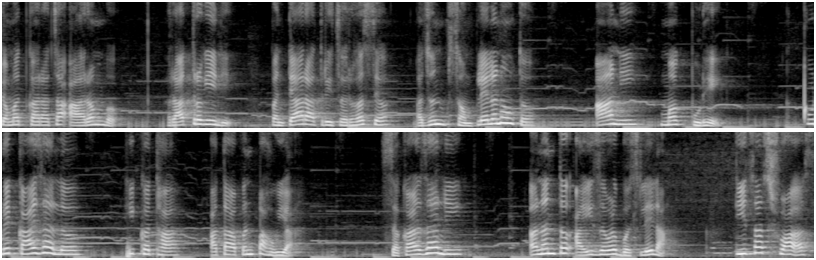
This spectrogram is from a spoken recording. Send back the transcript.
चमत्काराचा आरंभ. रात्र गेली पण त्या रात्रीचं रहस्य अजून संपलेलं नव्हतं. आणि मग पुढे. पुढे काय झालं? ही कथा आता आपण पाहूया. सकाळ झाली. अनंत आईजवळ बसलेला. तिचा श्वास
